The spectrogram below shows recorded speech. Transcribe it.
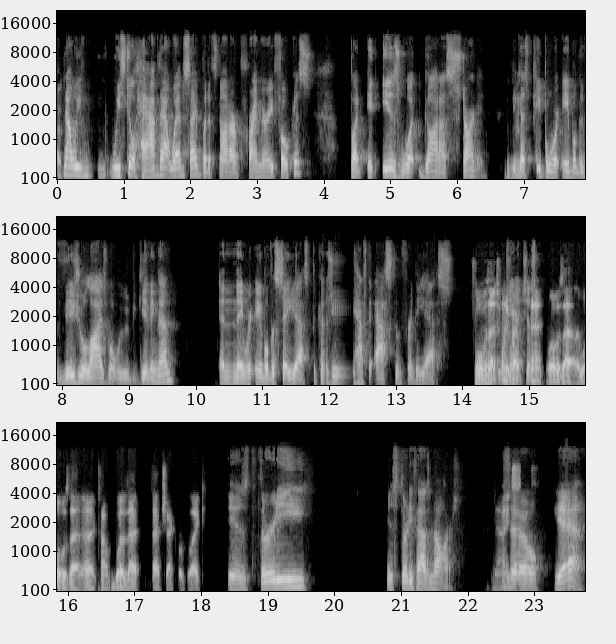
Okay. Now we we still have that website, but it's not our primary focus. But it is what got us started mm-hmm. because people were able to visualize what we would be giving them, and they were able to say yes because you have to ask them for the yes. What was that twenty five percent? What was that? What was that? Uh, comp- what did that that check look like? Is thirty is thirty thousand dollars. Nice. So yeah,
